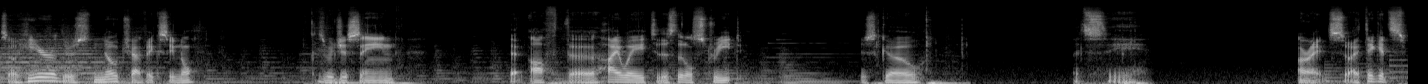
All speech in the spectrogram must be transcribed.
So here, there's no traffic signal because we're just saying that off the highway to this little street, just go. Let's see. All right, so I think it's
